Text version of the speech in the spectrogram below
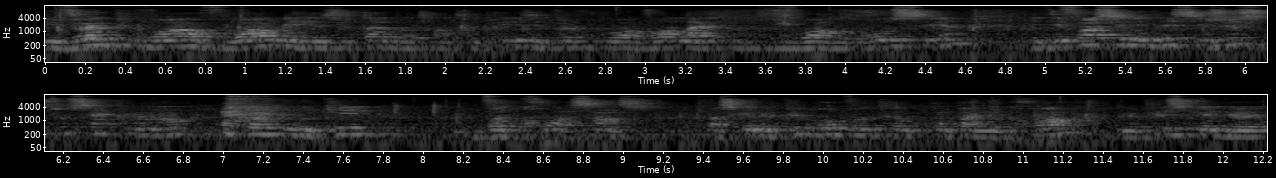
Ils veulent pouvoir voir les résultats de votre entreprise, ils veulent pouvoir voir, la, voir grossir. Et des fois, célébrer, c'est juste tout simplement communiquer votre croissance. Parce que le plus gros que votre compagnie croit, le plus que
